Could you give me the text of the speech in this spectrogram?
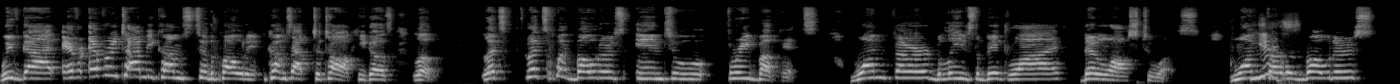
we've got every every time he comes to the podium, comes out to talk, he goes, look, let's let's put voters into three buckets. One third believes the big lie; they're lost to us. One third Yes. of voters,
